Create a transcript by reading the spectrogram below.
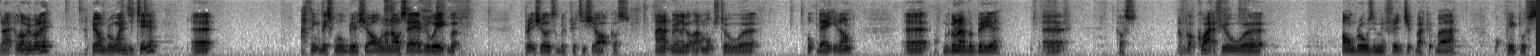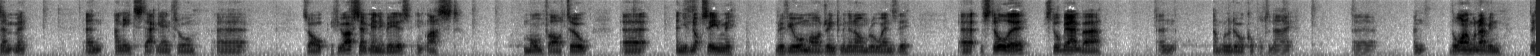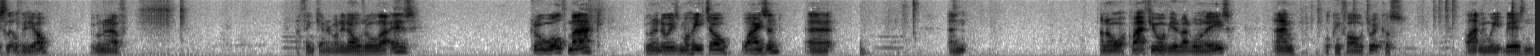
Right, hello everybody. Happy Homebrew Wednesday to you. Uh, I think this will be a short one. I know I say it every week, but pretty sure this will be pretty short because I haven't really got that much to uh, update you on. Uh, we're going to have a beer because uh, I've got quite a few uh, homebrews in my fridge at back at bar, what people have sent me, and I need to start getting through them. So if you have sent me any beers in the last month or two, uh, and you've not seen me review them or drink them in an homebrew Wednesday, uh, they're still there, still behind bar, and I'm going to do a couple tonight. Uh, and the one I'm going to have in this little video, we're going to have, I think everybody knows who that is, Crow Wolf, Mark. We're going to do his Mojito Weizen. Uh, and I know quite a few of you have had one of these. And I'm looking forward to it because I like my wheat beers and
